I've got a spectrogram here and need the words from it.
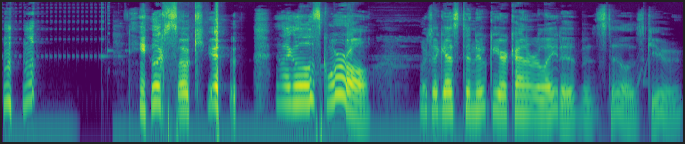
he looks so cute. He's like a little squirrel. Which I guess Tanuki are kind of related, but still, it's cute.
